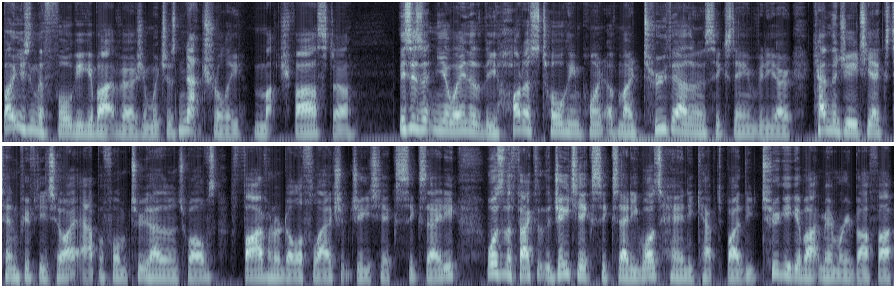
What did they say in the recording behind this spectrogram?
by using the 4GB version, which is naturally much faster. This isn't new either. The hottest talking point of my 2016 video, Can the GTX 1050 Ti outperform 2012's $500 flagship GTX 680, was the fact that the GTX 680 was handicapped by the 2GB memory buffer,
